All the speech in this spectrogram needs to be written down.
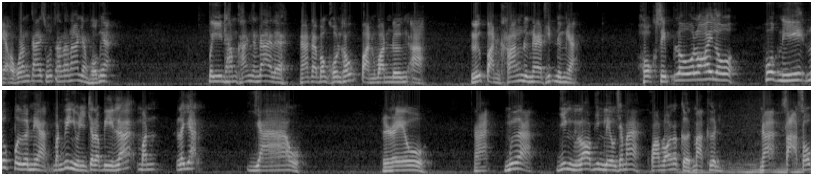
อะออกกำลังกายสวนสาธารณะอย่างผมเนี่ย ปีนทำครั้งยังได้เลยนะแต่บางคนเขาปั่นวันหนึ่งอะ หรือปั่นครั้งหนึ่งในอาทิตย์หนึ่งเนี่ยหกสิบโลร้อยโล พวกนี้ลูกปืนเนี่ย มันวิ่งอยู่ในจระบีและมันระยะยาว เร็วนะเมื่อยิ่งรอบยิ่งเร็วใช่ไหมความร้อนก็เกิดมากขึ้น นะสะสม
